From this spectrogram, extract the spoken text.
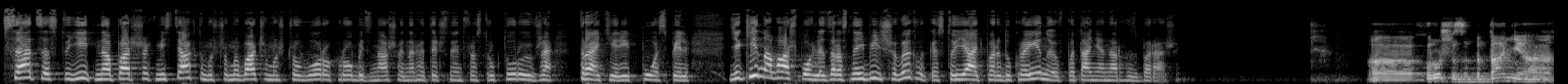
все це стоїть на перших місцях, тому що ми бачимо, що ворог робить з нашою енергетичною інфраструктурою вже третій рік поспіль. Які, на ваш погляд, зараз найбільші виклики стоять перед Україною в питанні енергозбереження? Е, Хороше запитання.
